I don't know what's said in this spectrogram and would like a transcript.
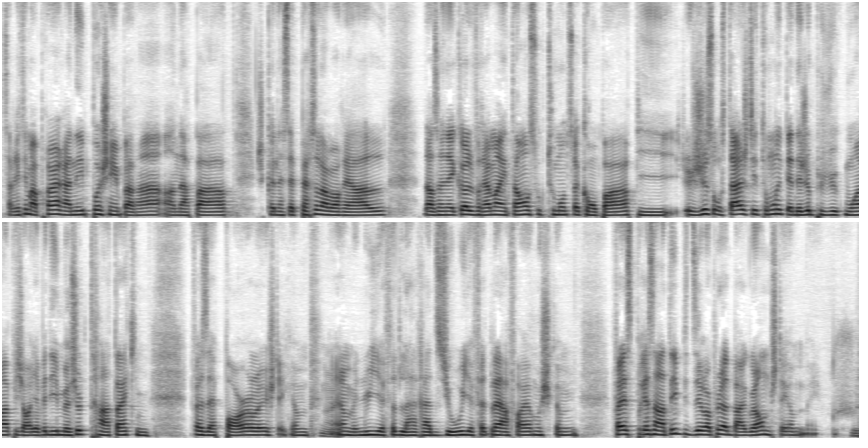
ça aurait été ma première année pas chez mes parents, en appart. Je connaissais personne à Montréal, dans une école vraiment intense où tout le monde se compare. Puis juste au stage, tout le monde était déjà plus vieux que moi. Puis genre, il y avait des messieurs de 30 ans qui me faisaient peur, là. J'étais comme, Ah non, mais lui, il a fait de la radio, il a fait plein d'affaires. Moi, je suis comme, fallait se présenter puis dire un peu notre background. J'étais comme, Ben,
